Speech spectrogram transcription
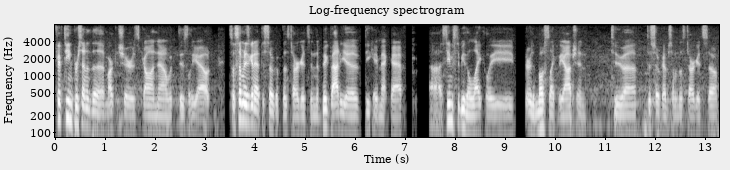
15% of the market share is gone now with Dissly out. So somebody's going to have to soak up those targets, and the big body of DK Metcalf uh, seems to be the likely or the most likely option to uh, to soak up some of those targets. So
